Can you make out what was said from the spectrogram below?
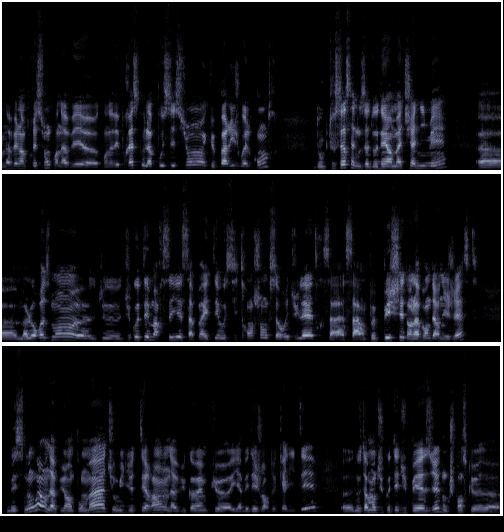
on avait l'impression qu'on avait, qu'on avait presque la possession et que Paris jouait le contre. Donc tout ça, ça nous a donné un match animé. Euh, malheureusement, euh, du, côté marseillais, ça n'a pas été aussi tranchant que ça aurait dû l'être. Ça, ça, a un peu pêché dans l'avant-dernier geste. Mais sinon, ouais, on a vu un bon match. Au milieu de terrain, on a vu quand même qu'il y avait des joueurs de qualité, euh, notamment du côté du PSG. Donc je pense que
